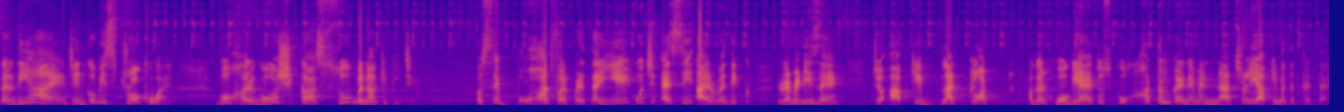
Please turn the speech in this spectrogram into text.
सर्दियाँ आए, जिनको भी स्ट्रोक हुआ है, वो खरगोश का सूप बना के पीजिए। उससे बहुत फ़र्क पड़ता है। ये कुछ ऐसी आयुर्वेदिक रेमेडीज़ हैं, जो आपके ब्लड क्लॉट अगर हो गया है तो उसको ख़त्म करने में नेचुरली आपकी मदद करता है।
